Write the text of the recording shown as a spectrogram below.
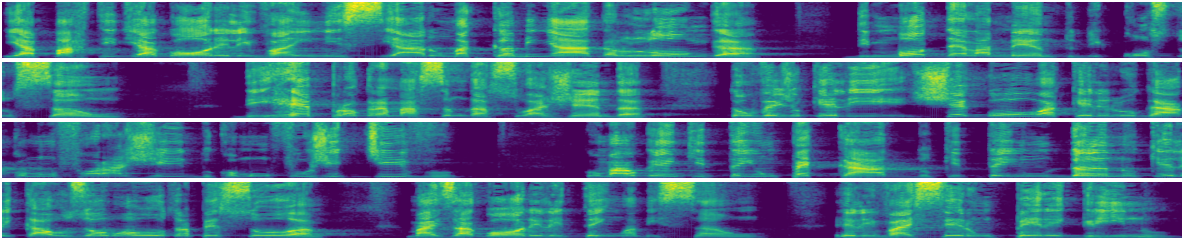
E a partir de agora ele vai iniciar uma caminhada longa de modelamento, de construção, de reprogramação da sua agenda. Então vejam que ele chegou àquele lugar como um foragido, como um fugitivo como alguém que tem um pecado, que tem um dano que ele causou a outra pessoa, mas agora ele tem uma missão. Ele vai ser um peregrino.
